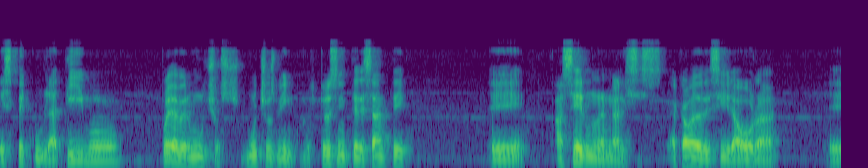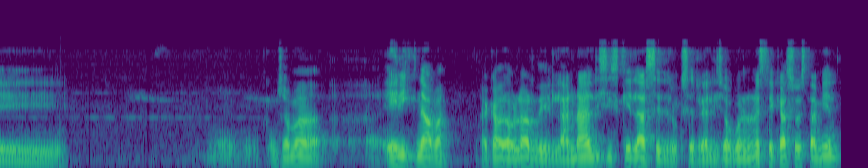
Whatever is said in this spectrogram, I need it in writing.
especulativo. Puede haber muchos, muchos vínculos, pero es interesante eh, hacer un análisis. Acaba de decir ahora, eh, ¿cómo se llama? Eric Nava, acaba de hablar del análisis que él hace de lo que se realizó. Bueno, en este caso es también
